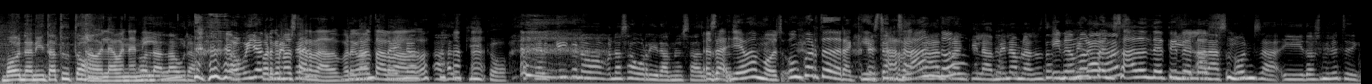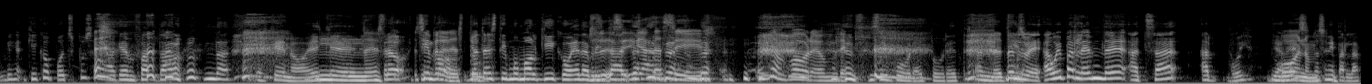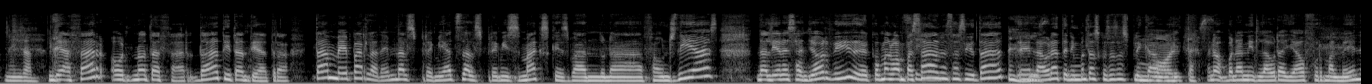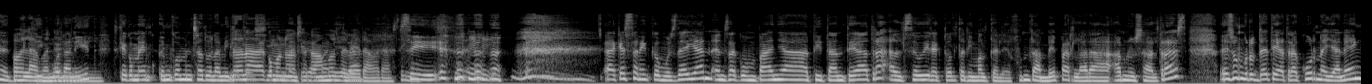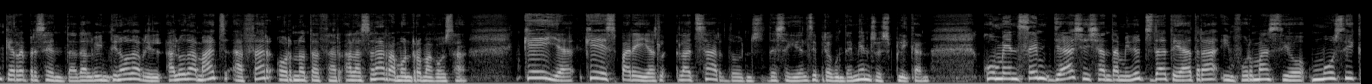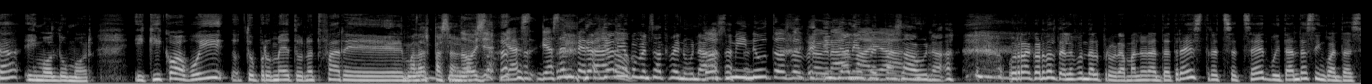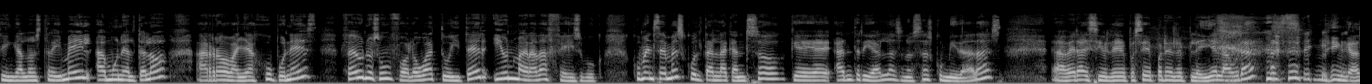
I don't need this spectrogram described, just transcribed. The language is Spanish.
Bona nit a tothom. Hola, bona nit. Hola, Laura. Avui ja ¿Por qué hemos tardado? ¿Por qué donant hemos tardado? Al Kiko. El Kiko no, no s'avorrirà amb O nosaltres. sea, llevamos un cuarto de hora aquí Estem charlando tranquil·lament amb les nostres y no hemos pensado en decirle i los- a les 11 i dos minuts dic, vinga, Kiko, pots posar la que em falta? és que no, és que... Mm, és- Però, sempre Kiko, eres tu. jo t'estimo molt, Kiko, eh, de veritat. Sí, ja, sí. Pobre hombre. Sí, pobret, pobret. Doncs bé, avui parlem de Atzar... A... Ui, ja Bueno, ves, no sé ni parlar. vinga. De Azar o no Azar, de Titan Teatre. També parlarem dels premiats dels Premis Max que es van donar fa uns dies, del dia de Sant Jordi, de com el van passar a la nostra ciutat. Eh, Laura, tenim moltes coses a explicar avui. Moltes. Bueno, bona nit, Laura, ja formalment. Et Hola, dic bona nit. nit. És que com hem, hem començat una mica No, nada, como nos acabamos de ver ahora, sí. Aquesta nit, com us deien, ens acompanya Titan Teatre. El seu director el tenim al telèfon, també parlarà amb nosaltres. És un grup de teatre cornellanenc que representa del 29 d'abril a l'1 de maig Azar or not Azar, a la sala Ramon Romagosa. Què, ella, què és per elles l'atzar? Doncs de seguida els hi preguntem i ens ho expliquen. Comencem ja 60 minuts de teatre, informació, música i molt d'humor. I Kiko, avui t'ho prometo, no et faré males passades. No, ya, ya, ya se ha empezado. Ja, ja li he començat fent una. Dos minutos de I programa. ja li he fet ya. passar una. Us recordo el telèfon del programa, el 93 377 80 55, el nostre e-mail amunelteló arroba yahoo.es. Feu-nos un follow a Twitter i un m'agrada a Facebook. Comencem escoltant la cançó que han triat les nostres convidades. A veure si li pots poner el play, eh, Laura? Sí. Vinga,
